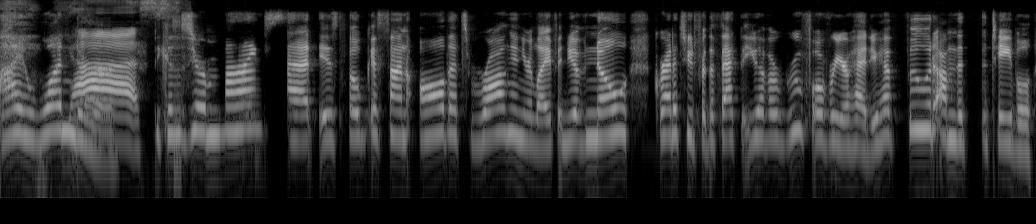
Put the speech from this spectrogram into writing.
I wonder yes. because your mindset is focused on all that's wrong in your life and you have no gratitude for the fact that you have a roof over your head, you have food on the, the table,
